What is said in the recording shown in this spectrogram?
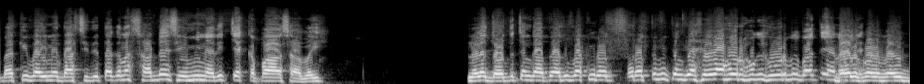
ਬਾਕੀ ਬਾਈ ਨੇ ਦੱਸ ਹੀ ਦਿੱਤਾ ਕਹਿੰਦਾ 6.5 ਮਹੀਨਿਆਂ ਦੀ ਚੈੱਕ ਪਾਸ ਆ ਬਾਈ। ਨਾਲੇ ਦੁੱਧ ਚੰਗਾ ਪਿਆ ਦੂ ਬਾਕੀ ਰੁੱਤ ਵੀ ਚੰਗਿਆ ਸੇਵਾ ਹੋਰ ਹੋ ਗਈ ਹੋਰ ਵੀ ਵਾਧੇ ਆ ਨਾ ਬਿਲਕੁਲ ਬਾਈ।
